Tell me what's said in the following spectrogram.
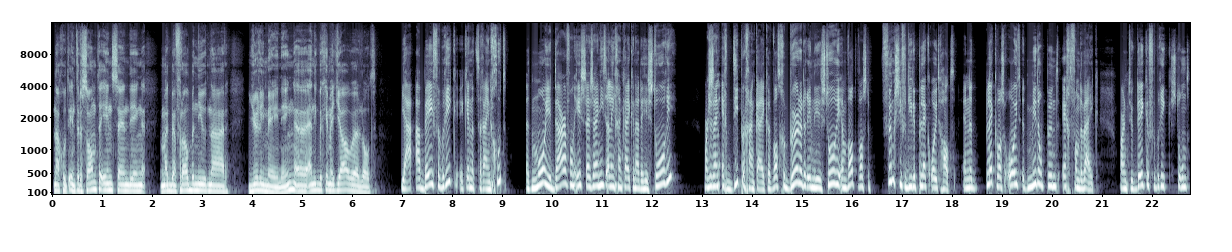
Nou goed, interessante inzending. Maar ik ben vooral benieuwd naar jullie mening. Uh, en ik begin met jou, uh, Lot. Ja, AB Fabriek, ik ken het terrein goed. Het mooie daarvan is, zij zijn niet alleen gaan kijken naar de historie, maar ze zijn echt dieper gaan kijken. Wat gebeurde er in de historie en wat was de functie die de plek ooit had? En de plek was ooit het middelpunt echt van de wijk. Waar natuurlijk Dekenfabriek stond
